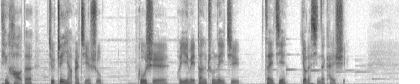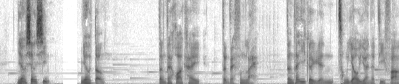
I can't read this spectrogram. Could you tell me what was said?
挺好的就这样而结束，故事会因为当初那句再见有了新的开始。你要相信，你要等，等待花开，等待风来，等待一个人从遥远的地方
